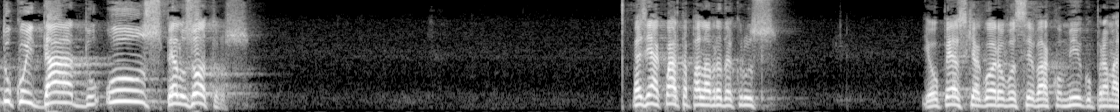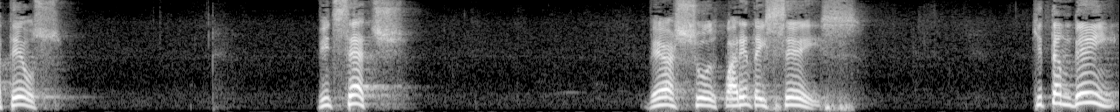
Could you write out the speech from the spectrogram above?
do cuidado uns pelos outros. Mas em a quarta palavra da cruz, eu peço que agora você vá comigo para Mateus 27 verso 46, que também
